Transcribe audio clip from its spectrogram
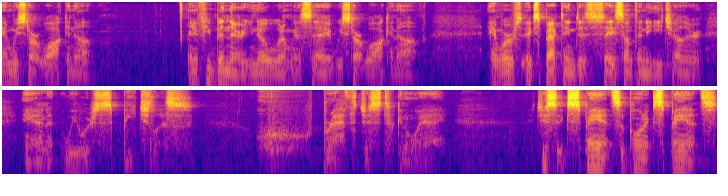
And we start walking up. And if you've been there, you know what I'm going to say. We start walking up, and we're expecting to say something to each other, and we were speechless. Breath just took it away. Just expanse upon expanse.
